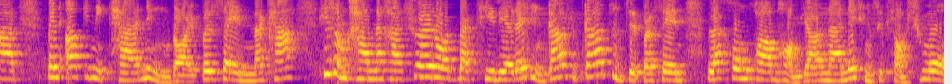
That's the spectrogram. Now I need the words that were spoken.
าติ เป็นออร์แกนิกแท้ 100%นะคะ ที่สำคัญนะคะช่วยลดแบคทีเรียได้ถึง 99.7%และคงความหอมยาวนานได้ถึง 12 ชั่วโมง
